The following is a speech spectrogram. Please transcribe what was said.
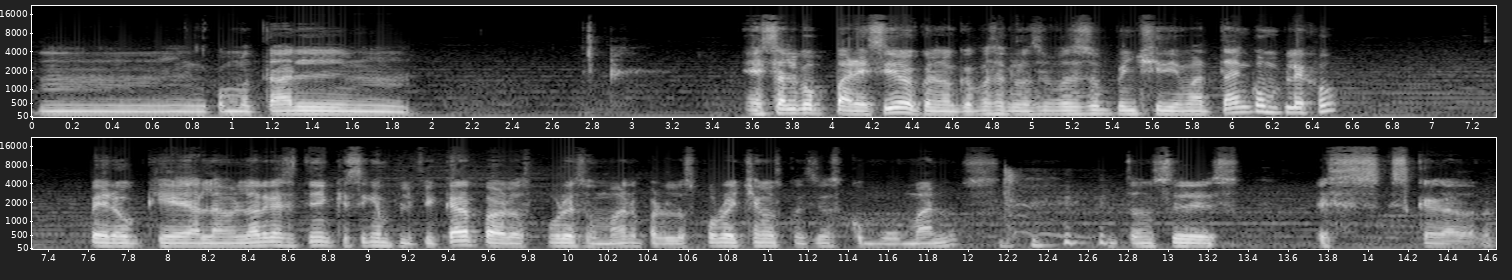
Mm, como tal. Es algo parecido con lo que pasa con los elfos. Es un pinche idioma tan complejo. Pero que a la larga se tiene que simplificar para los pobres humanos, para los pobres changos conocidos como humanos. Entonces, es, es cagado, ¿no?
